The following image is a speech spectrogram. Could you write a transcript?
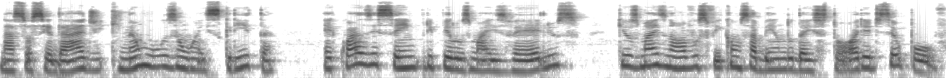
Na sociedade que não usam a escrita, é quase sempre pelos mais velhos que os mais novos ficam sabendo da história de seu povo.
